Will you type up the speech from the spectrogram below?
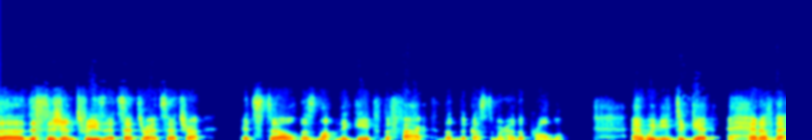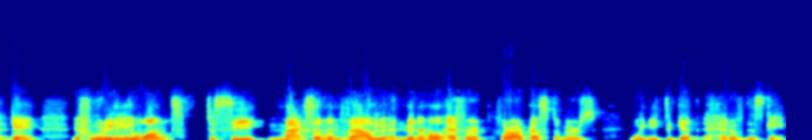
uh, decision trees, etc., etc it still does not negate the fact that the customer had a problem. And we need to get ahead of that game. If we really want to see maximum value and minimal effort for our customers, we need to get ahead of this game.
